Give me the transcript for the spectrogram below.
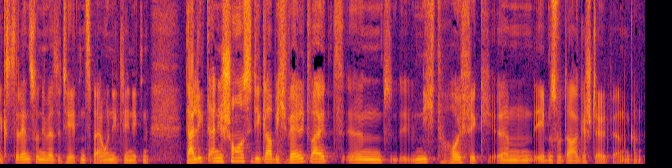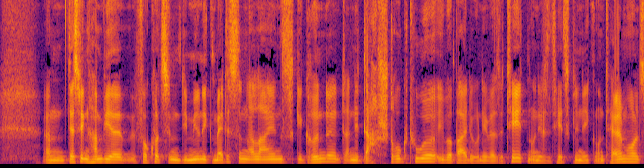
Exzellenzuniversitäten, zwei Unikliniken. Da liegt eine Chance, die, glaube ich, weltweit ähm, nicht häufig ähm, ebenso dargestellt werden kann. Ähm, deswegen haben wir vor kurzem die Munich Medicine Alliance gegründet, eine Dachstruktur über beide Universitäten, Universitätskliniken und Helmholtz,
